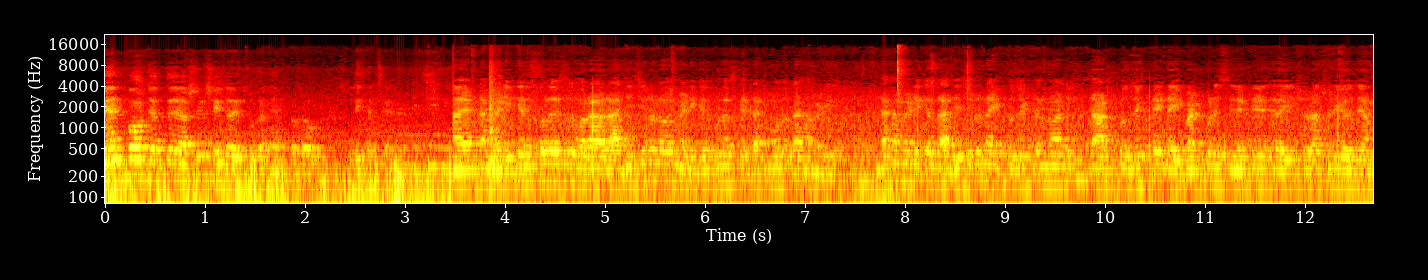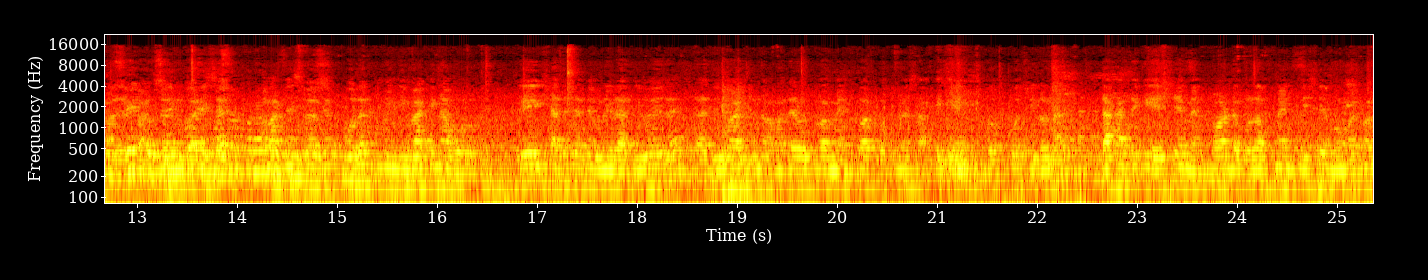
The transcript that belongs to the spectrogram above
ম্যান পাওয়ার যাতে আসে সেটা একটুখানি আপনারাও লিখেছেন একটা মেডিকেল কলেজ ওরা রাজি ছিল না ওই মেডিকেল কলেজকে ডাকা মতো ঢাকা মেডিকেল ঢাকা মেডিকেল রাজি ছিল না এই প্রজেক্টটা নেওয়ার জন্য। তার প্রজেক্টটাই ডাইভার্ট করে সিলেক্টেড সরাসরি ওই যে আমাদের বলেন তুমি নিবা কিনা বলো? এই সাথে সাথে উনি রাজি হয়ে যায়। রাজি হওয়ার জন্য আমাদের ওইটা ম্যান পাওয়ার প্রথমে দক্ষ ছিল না। ঢাকা থেকে এসে ম্যান পাওয়ার ডেভেলপমেন্ট দিচ্ছে এবং এখন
